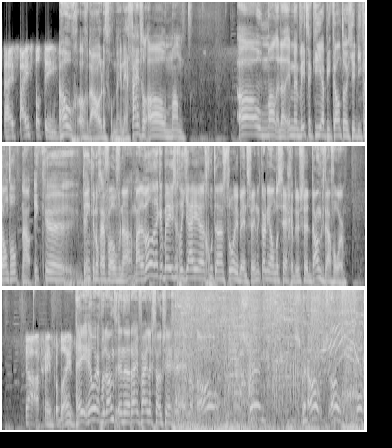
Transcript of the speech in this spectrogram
Hij is 5 tot 10. Oh, oh nou, dat valt mee. Nee, 5 tot... Oh, man. Oh, man. En dan in mijn witte Kia Picantootje die kant op. Nou, ik eh, denk er nog even over na. Maar wel lekker bezig dat jij eh, goed aan het strooien bent, Sven. Dat kan niet anders zeggen. Dus eh, dank daarvoor. Ja, geen probleem. hey, heel erg bedankt. En eh, rij veilig zou ik zeggen. En dan... Oh, Sven. Sven. Oh, oh, god.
